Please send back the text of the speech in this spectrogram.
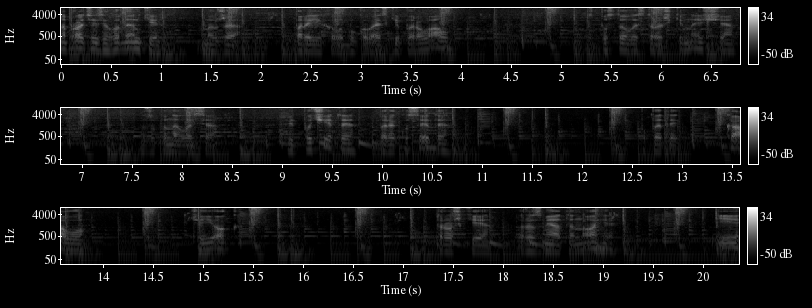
На протязі годинки ми вже переїхали Буковецький перевал, спустились трошки нижче, зупинилися відпочити, перекусити, попити каву, чайок, трошки розм'яти ноги і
